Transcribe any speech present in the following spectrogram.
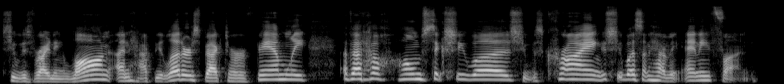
She was writing long, unhappy letters back to her family about how homesick she was. She was crying. She wasn't having any fun.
